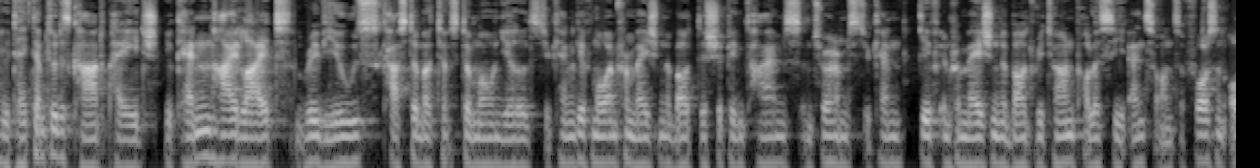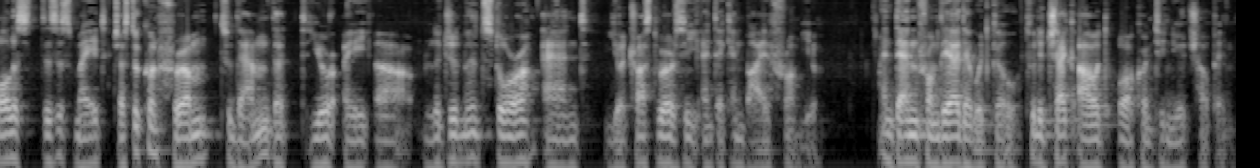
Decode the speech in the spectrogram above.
You take them to this cart page. You can highlight reviews, customer testimonials. You can give more information about the shipping times and terms. You can give information about return policy and so on and so forth. And all this, this is made just to confirm to them that you're a uh, legitimate store and you're trustworthy and they can buy from you. And then from there, they would go to the checkout or continued shopping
